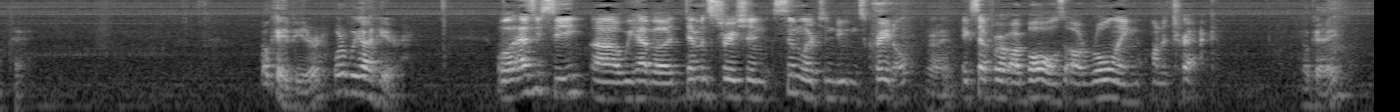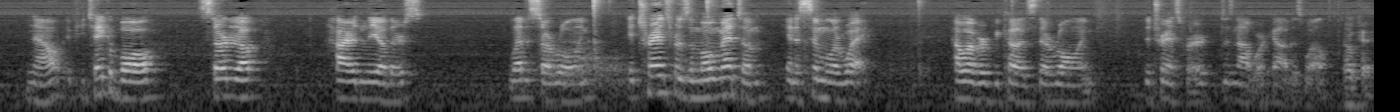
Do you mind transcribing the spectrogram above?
Okay. Okay, Peter, what have we got here? Well, as you see, uh, we have a demonstration similar to Newton's cradle, right. except for our balls are rolling on a track. Okay. Now, if you take a ball, start it up higher than the others, let it start rolling, it transfers the momentum in a similar way. However, because they're rolling the transfer does not work out as well. Okay.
